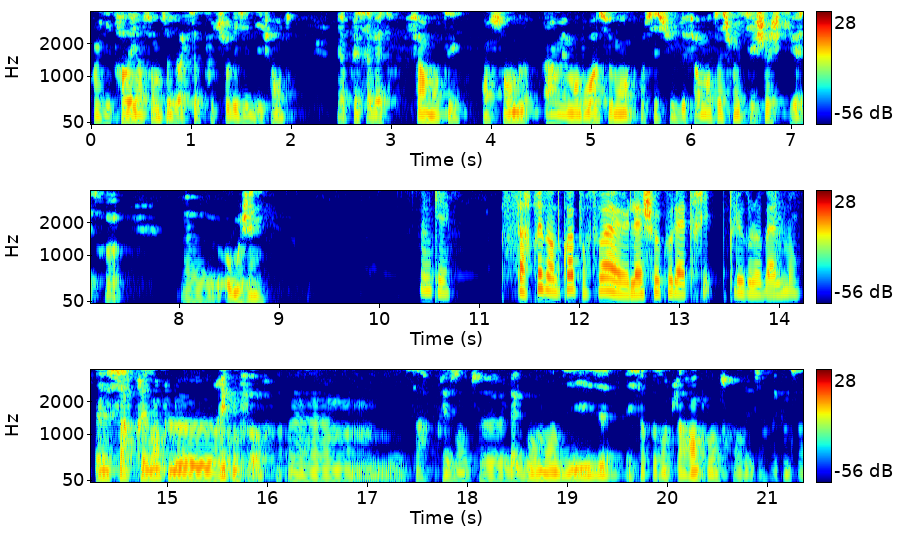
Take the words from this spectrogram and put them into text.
Quand je dis travailler ensemble, ça veut dire que ça pousse sur des îles différentes. Et après, ça va être fermenté ensemble à un même endroit selon un processus de fermentation et de séchage qui va être euh, homogène. Ok. Ça représente quoi pour toi la chocolaterie, plus globalement? Ça représente le réconfort, ça représente la gourmandise et ça représente la rencontre, on va dire ça comme ça.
